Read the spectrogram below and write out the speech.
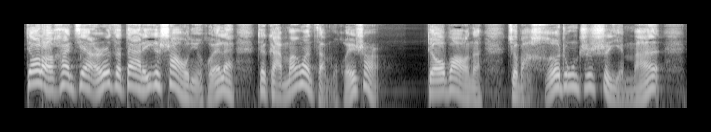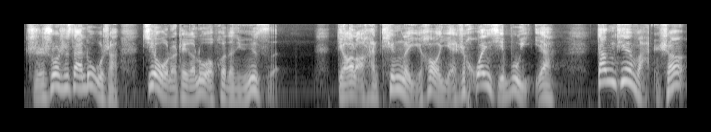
刁老汉见儿子带了一个少女回来，就赶忙问怎么回事。刁豹呢，就把河中之事隐瞒，只说是在路上救了这个落魄的女子。刁老汉听了以后也是欢喜不已呀。当天晚上，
